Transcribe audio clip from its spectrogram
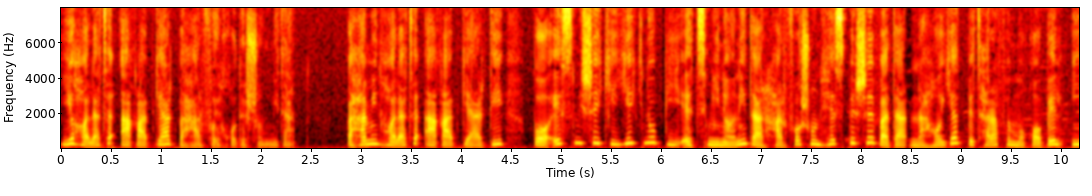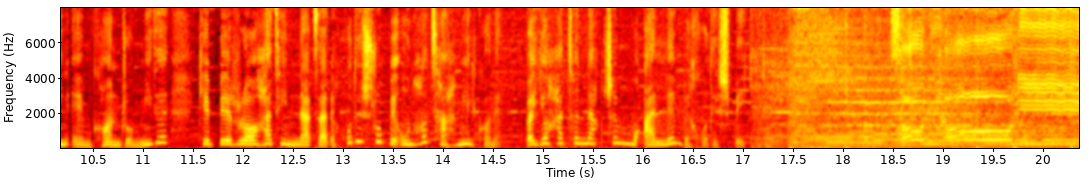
یه حالت عقبگرد به حرفای خودشون میدن. و همین حالت عقبگردی باعث میشه که یک نوع بیاطمینانی در حرفاشون حس بشه و در نهایت به طرف مقابل این امکان رو میده که به راحتی نظر خودش رو به اونها تحمیل کنه و یا حتی نقش معلم به خودش بگیره. سالیانی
